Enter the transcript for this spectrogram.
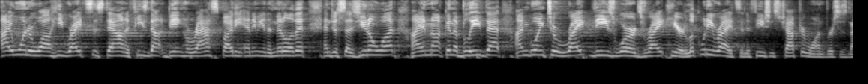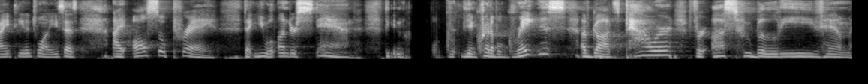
I wonder while he writes this down, if he's not being harassed by the enemy in the middle of it and just says, you know what? I am not going to believe that. I'm going to write these words right here. Look what he writes in Ephesians chapter 1, verses 19 and 20. He says, I also pray that you will understand the the incredible greatness of God's power for us who believe Him.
